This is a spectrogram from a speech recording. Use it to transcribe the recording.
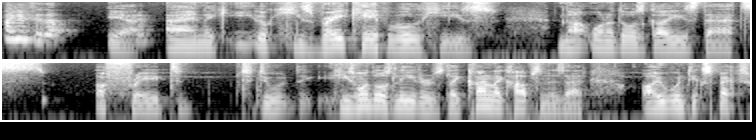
I can see that. Yeah, and like he, look, he's very capable. He's not one of those guys that's afraid to to do it. He's one of those leaders, like kind of like Hobson is that I wouldn't expect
